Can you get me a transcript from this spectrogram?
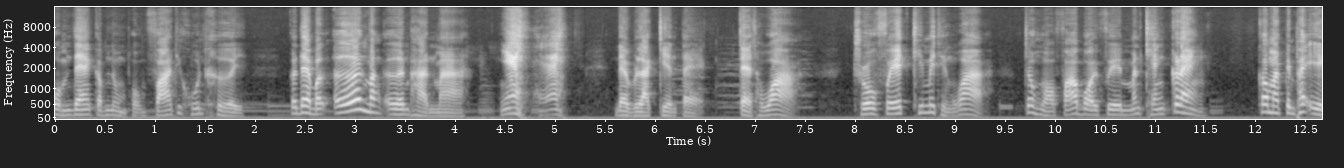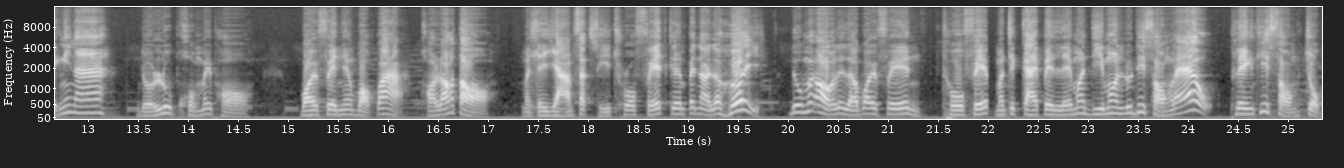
ผมแดงกับหนุ่มผมฟ้าที่คุ้นเคย ก็ได้บังเอิญบังเอิญผ่านมาแง่ได้เวลาเกียนแตก แต่ทว่าโทเฟสคิดไม่ถึงว่า เจ้าหัวฟ้าบอยเฟรมมันแข็งแกร่ง ก็มันเป็นพระเอกนี่นะ โดนรูปคมไม่พอบอยเฟนยังบอกว่าขอร้องต่อ มันจะยามศักดิ์ศรีโทรเฟสเกินไปหน่อยแล้วเฮ้ย ดูไม่ออกเลยเหรอบอยเฟนโทรเฟสมันจะกลายเป็นเลมอนดีมอนรุ่นที่ 2 แล้ว เพลงที่ 2 จบ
